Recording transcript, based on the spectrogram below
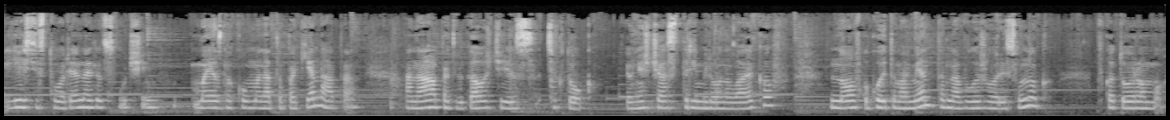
есть история на этот случай. Моя знакомая Ната Паке, Ната, она продвигалась через ТикТок. И у нее сейчас 3 миллиона лайков, но в какой-то момент она выложила рисунок, в котором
